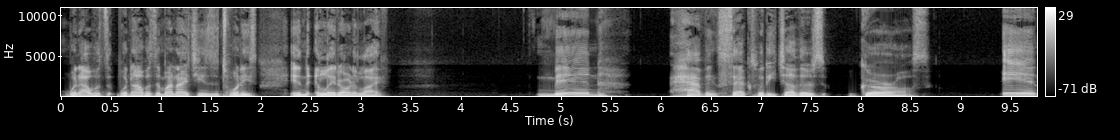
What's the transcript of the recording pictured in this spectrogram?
when I was when I was in my 19s and 20s and, and later on in life. Men having sex with each other's girls. And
